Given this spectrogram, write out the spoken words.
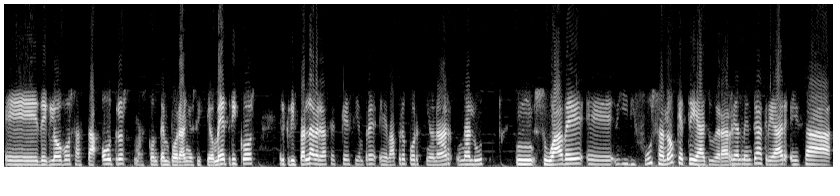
eh, de globos, hasta otros más contemporáneos y geométricos. El cristal, la verdad es que siempre eh, va a proporcionar una luz mm, suave eh, y difusa, ¿no? Que te ayudará realmente a crear esa,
